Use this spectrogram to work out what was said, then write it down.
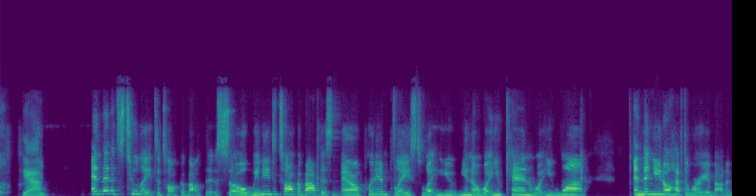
yeah and then it's too late to talk about this so we need to talk about this now put in place what you you know what you can what you want and then you don't have to worry about it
